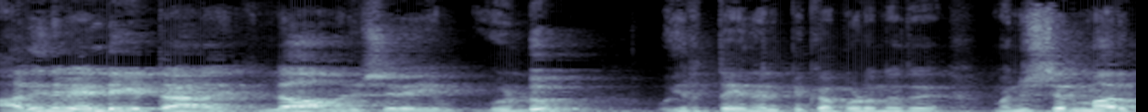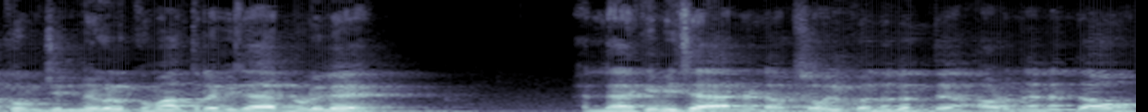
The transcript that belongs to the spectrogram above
അതിനു വേണ്ടിയിട്ടാണ് എല്ലാ മനുഷ്യരെയും വീണ്ടും ഉയർത്തെഴുന്നേൽപ്പിക്കപ്പെടുന്നത്. മനുഷ്യന്മാർക്കും ജിന്നുകൾക്കും മാത്രമേ വിചാരണുള്ളൂ എല്ലാവർക്കും വിചാരണ പക്ഷെ ഒൽക്കൊന്നൊക്കെ എന്ത്? അവിടെ നിന്ന് തന്നെ എന്താവും?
